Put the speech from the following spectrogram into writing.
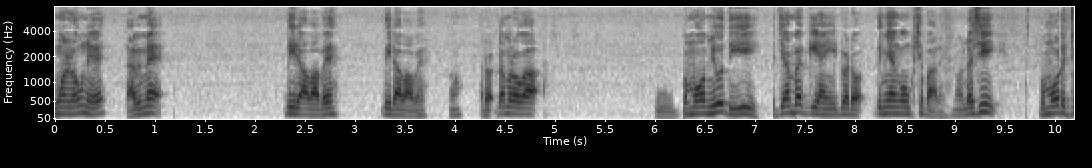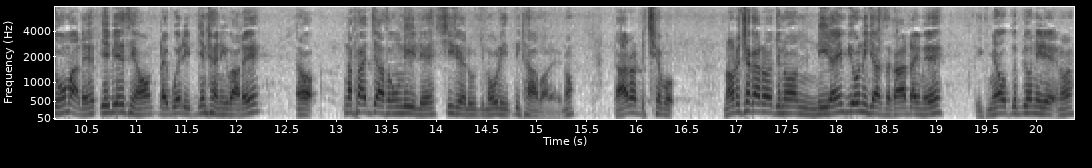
ဝင်လုံးတယ်ဒါပေမဲ့သေးတာပါပဲသေးတာပါပဲနော်အဲ့တော့တမတော်ကဟိုဗမော်မျိုးဒီအကြံဘက် KNA အတွက်တော့တင်ញံကုန်ဖြစ်ပါတယ်နော်လက်ရှိဗမော်တကြောမှာလည်းပြည့်ပြည့်စင်အောင်တိုက်ပွဲတွေပြင်းထန်နေပါတယ်အဲ့တော့နှစ်ဖက်ကြဆုံးလေးလည်းရှိတယ်လို့ကျွန်တော်တို့သိထားပါတယ်နော်ဒါကတော့တစ်ချက်ပေါ့နောက်တစ်ချက်ကတော့ကျွန်တော်နေတိုင်းပြောနေကြစကားအတိုင်းပဲ ဒီခင်ဗျားတို့ပြောပြောနေတဲ့နော်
